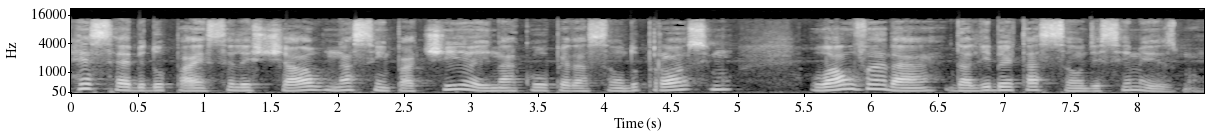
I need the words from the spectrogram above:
recebe do Pai Celestial, na simpatia e na cooperação do próximo, o alvará da libertação de si mesmo,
